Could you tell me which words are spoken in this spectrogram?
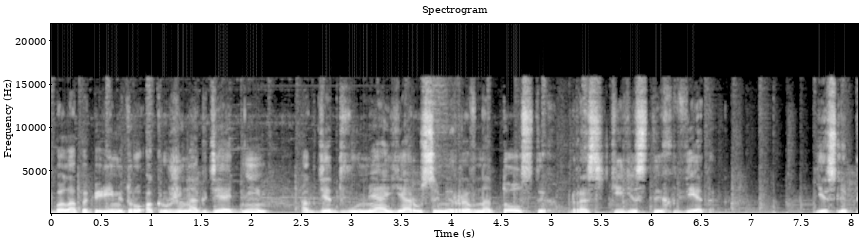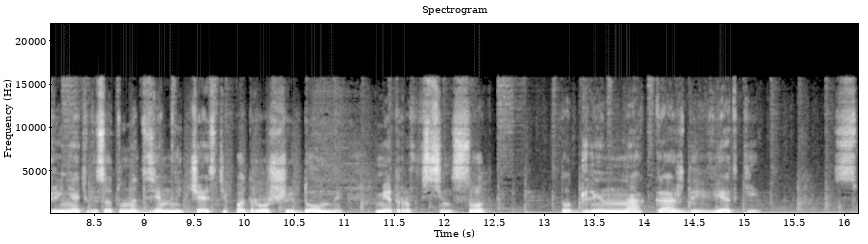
была по периметру окружена где одним, а где двумя ярусами равнотолстых, раскидистых веток. Если принять высоту надземной части подросшей домны метров в 700, то длина каждой ветки с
